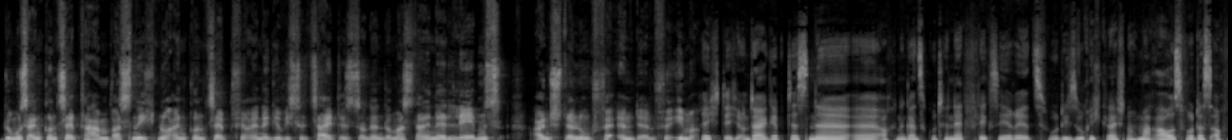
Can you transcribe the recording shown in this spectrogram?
du musst ein Konzept haben, was nicht nur ein Konzept für eine gewisse Zeit ist, sondern du musst deine Lebenseinstellung verändern, für immer. Richtig. Und da gibt es eine, äh, auch eine ganz gute Netflix-Serie zu. Die suche ich gleich nochmal raus, wo das auch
